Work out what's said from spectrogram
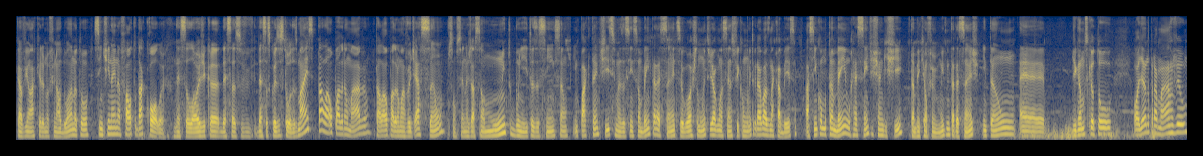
Gavião Arqueiro no final do ano. Eu tô sentindo ainda falta da cola, dessa lógica, dessas, dessas coisas todas. Mas tá lá o padrão Marvel, tá lá o padrão Marvel de ação, são cenas de ação muito bonitas, assim, são impactantíssimas, assim, são bem interessantes. Eu gosto muito de algumas cenas, ficam muito gravadas na cabeça. Assim como também o recente Shang-Chi, também que é um filme muito interessante. Então, é, digamos que eu tô olhando pra Marvel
